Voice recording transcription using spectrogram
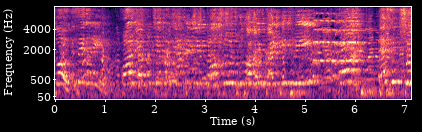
सो त्यसै गरी for general chamber championship dog best in show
